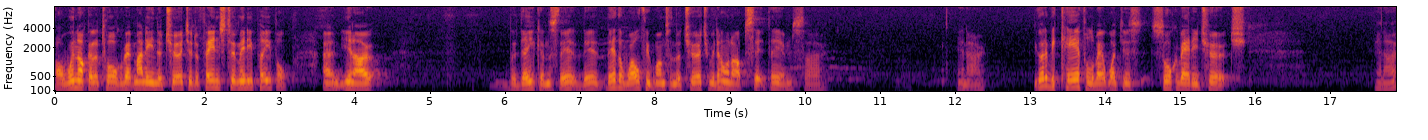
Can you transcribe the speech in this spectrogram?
Oh, we're not going to talk about money in the church. It offends too many people. And, you know, the deacons, they're, they're, they're the wealthy ones in the church. We don't want to upset them. So, you know, you've got to be careful about what you talk about in church. You know,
